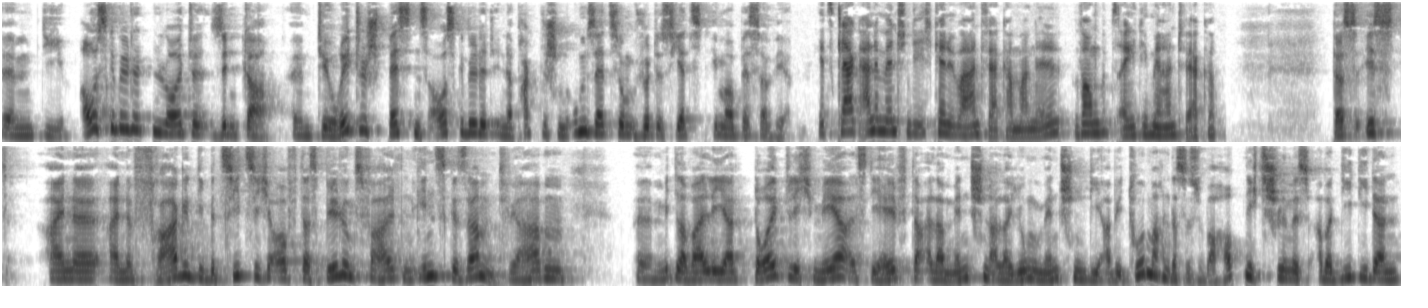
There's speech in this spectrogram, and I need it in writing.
Ähm, die ausgebildeten Leute sind da. Ähm, theoretisch bestens ausgebildet. In der praktischen Umsetzung wird es jetzt immer besser werden. Jetzt klagen alle Menschen, die ich kenne, über Handwerkermangel. Warum gibt es eigentlich nicht mehr Handwerker? Das ist eine, eine Frage, die bezieht sich auf das Bildungsverhalten insgesamt. Wir haben äh, mittlerweile ja deutlich mehr als die Hälfte aller Menschen, aller jungen Menschen, die Abitur machen. Das ist überhaupt nichts Schlimmes. Aber die, die dann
